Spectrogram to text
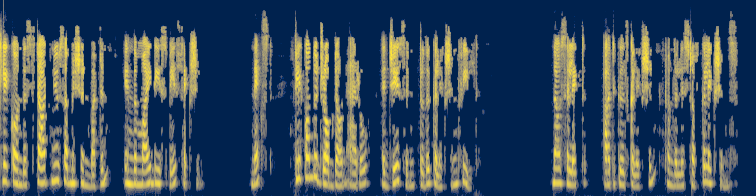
Click on the Start New Submission button in the My DSpace section. Next, click on the drop-down arrow adjacent to the collection field. Now select Articles Collection from the list of collections.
